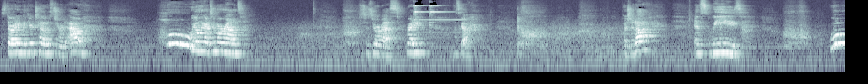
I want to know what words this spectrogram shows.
Starting with your toes turned out. we only got two more rounds. Just your best. Ready? Let's go. Push it off and squeeze. Woo!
